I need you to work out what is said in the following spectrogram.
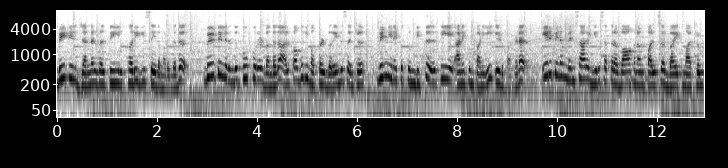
வீட்டில் ஜன்னல்கள் தீயில் கருகி சேதமடைந்தது. வீட்டில் இருந்து கூக்குரல் வந்ததால் பகுதி மக்கள் விரைந்து சென்று மின் இணைப்பு துண்டித்து தீயை அணைக்கும் பணியில் ஈடுபட்டனர். இருப்பினும் மின்சார இருசக்கர வாகனம் பல்சர் பைக் மற்றும்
